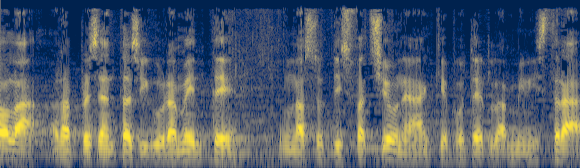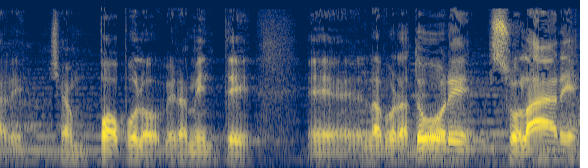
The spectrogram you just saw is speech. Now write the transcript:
Caprarola rappresenta sicuramente una soddisfazione anche poterla amministrare, c'è un popolo veramente eh, lavoratore, solare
